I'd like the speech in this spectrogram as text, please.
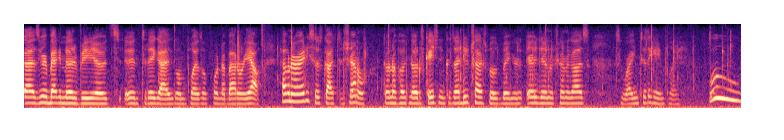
guys, we're back in another video, and today guys, to play some Fortnite Battle Royale. Haven't already, subscribe to the channel. Don't have post notifications, because I do try to post bangers every day on the channel, guys. So right into the gameplay. Woo!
